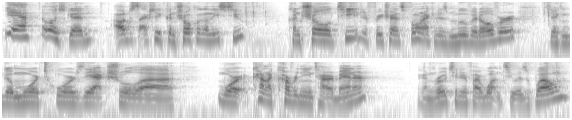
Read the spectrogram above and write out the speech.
Yeah, that looks good. I'll just actually control click on these two. Control T to free transform. I can just move it over so I can go more towards the actual, uh, more kind of covering the entire banner. I can rotate it if I want to as well.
